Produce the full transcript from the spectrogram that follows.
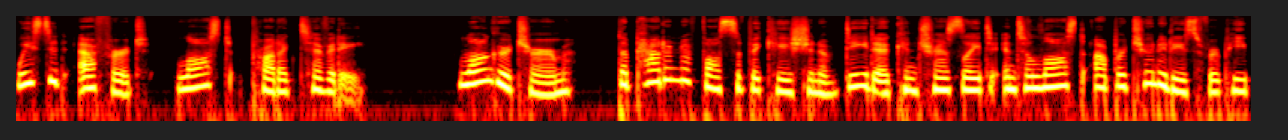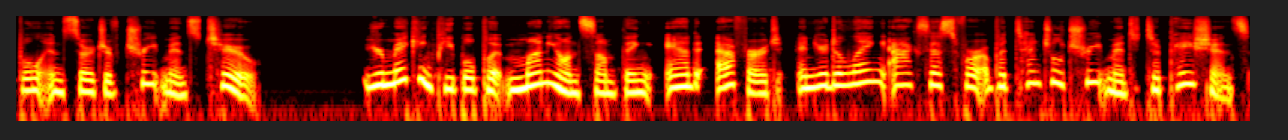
wasted effort, lost productivity. Longer term, the pattern of falsification of data can translate into lost opportunities for people in search of treatments, too. You're making people put money on something and effort, and you're delaying access for a potential treatment to patients,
